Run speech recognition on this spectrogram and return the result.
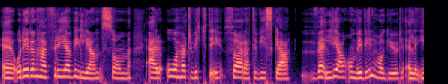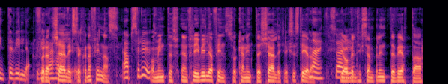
Eh, och det är den här fria viljan som är oerhört viktig för att vi ska välja om vi vill ha Gud eller inte vill, För att kärlek ska kunna finnas. Absolut. Om inte en frivilliga finns så kan inte kärlek existera. Nej, Jag vill till exempel inte veta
